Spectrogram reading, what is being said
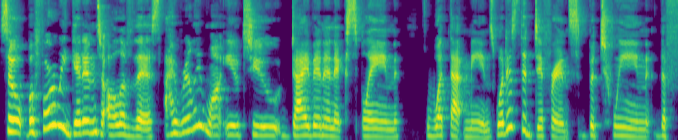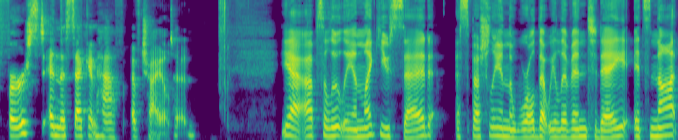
So before we get into all of this, I really want you to dive in and explain what that means. What is the difference between the first and the second half of childhood? Yeah, absolutely. And like you said, especially in the world that we live in today, it's not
